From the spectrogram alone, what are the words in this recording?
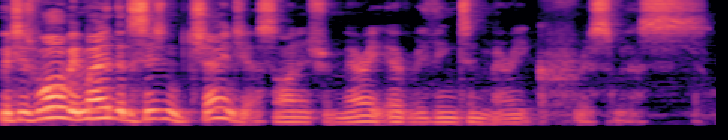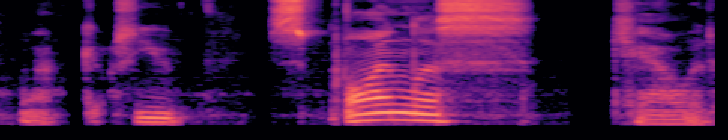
Which is why we made the decision to change our signage from Merry Everything to Merry Christmas. Oh gosh, you spineless coward.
